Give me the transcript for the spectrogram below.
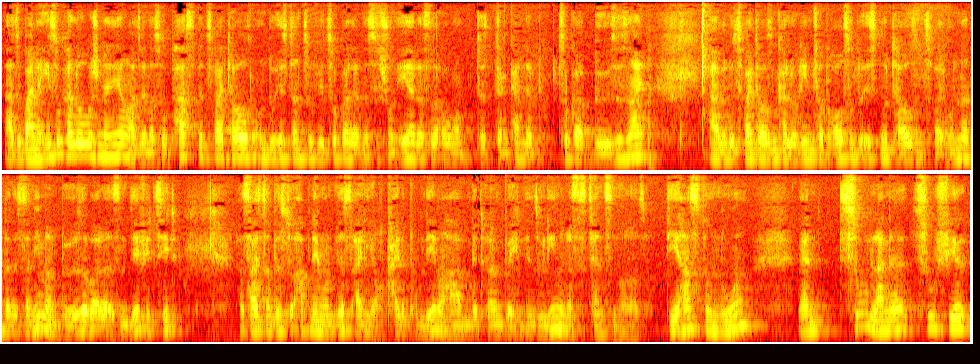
Also bei einer isokalorischen Ernährung, also wenn das so passt mit 2000 und du isst dann zu viel Zucker, dann ist es schon eher, dass, auch, dass dann kann der Zucker böse sein. Aber wenn du 2000 Kalorien verbrauchst und du isst nur 1200, dann ist da niemand böse, weil da ist ein Defizit. Das heißt, dann wirst du abnehmen und wirst eigentlich auch keine Probleme haben mit irgendwelchen Insulinresistenzen oder so. Die hast du nur, wenn zu lange zu viel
